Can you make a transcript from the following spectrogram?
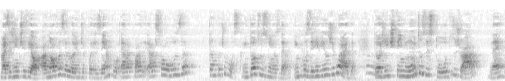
Mas a gente vê, ó, a Nova Zelândia, por exemplo, ela, ela só usa tampa de rosca em todos os vinhos dela, uhum. inclusive em vinhos de guarda. Uhum. Então a gente tem muitos estudos já, né,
